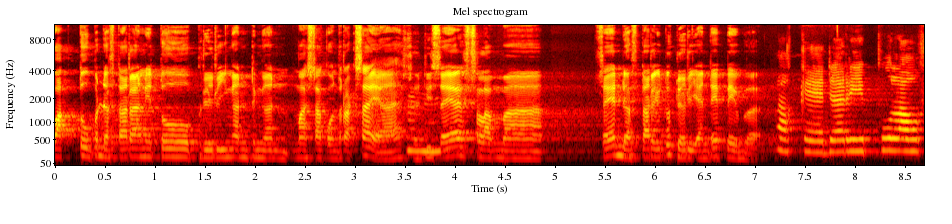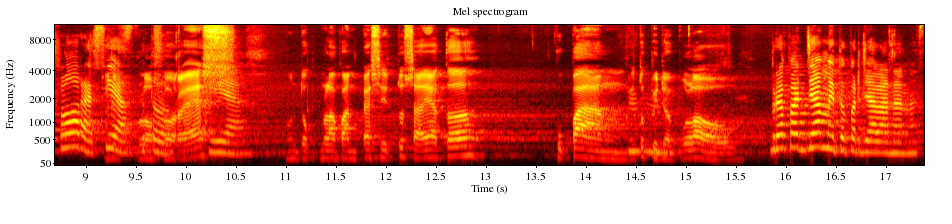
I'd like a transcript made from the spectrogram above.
waktu pendaftaran itu beriringan dengan masa kontrak saya. Jadi saya selama saya daftar itu dari NTT, Mbak. Oke, dari Pulau Flores Dari ya, Pulau betul. Flores. Iya. Untuk melakukan tes itu saya ke Kupang, itu beda pulau. Berapa jam itu perjalanan, Mas?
